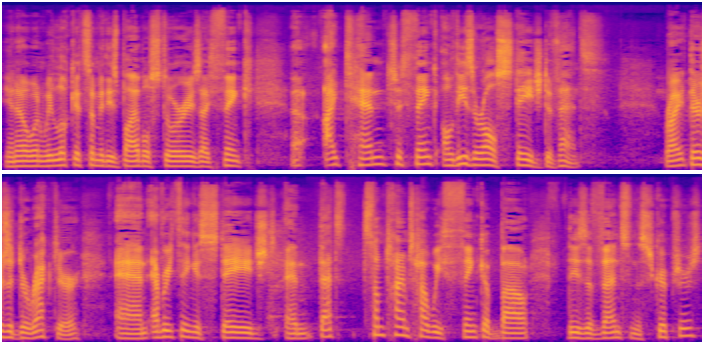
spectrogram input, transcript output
You know, when we look at some of these Bible stories, I think, uh, I tend to think, oh, these are all staged events, right? There's a director and everything is staged. And that's sometimes how we think about these events in the scriptures.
